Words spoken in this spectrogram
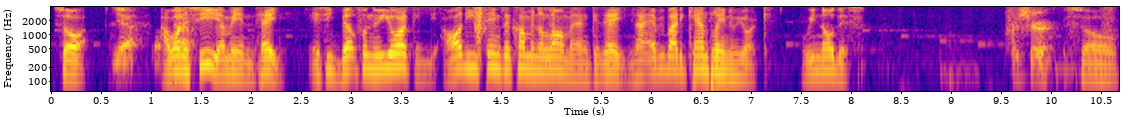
So yeah, I want to see. I mean, hey, is he built for New York? All these things are coming along, man. Because hey, not everybody can play New York. We know this for sure. So,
